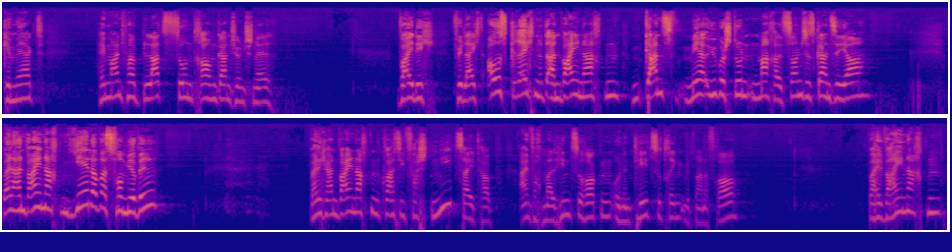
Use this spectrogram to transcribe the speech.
Gemerkt, hey, manchmal platzt so ein Traum ganz schön schnell weil ich vielleicht ausgerechnet an Weihnachten ganz mehr Überstunden mache als sonst das ganze Jahr, weil an Weihnachten jeder was von mir will, weil ich an Weihnachten quasi fast nie Zeit habe, einfach mal hinzuhocken und einen Tee zu trinken mit meiner Frau, weil Weihnachten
